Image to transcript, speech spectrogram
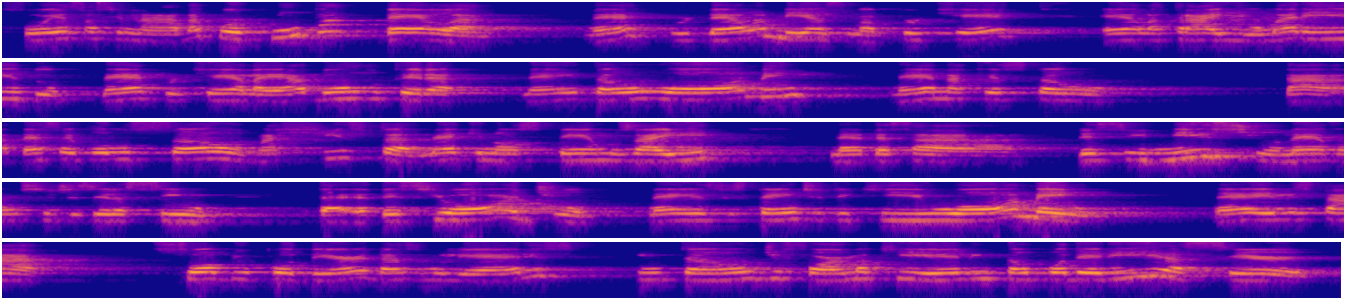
foi assassinada por culpa dela, né? Por dela mesma, porque ela traiu o marido, né? Porque ela é adúltera, né? Então o homem, né, na questão da, dessa evolução machista né, que nós temos aí, né, dessa, desse início, né, vamos dizer assim, desse ódio né, existente de que o homem né, ele está sob o poder das mulheres, então, de forma que ele então poderia ser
